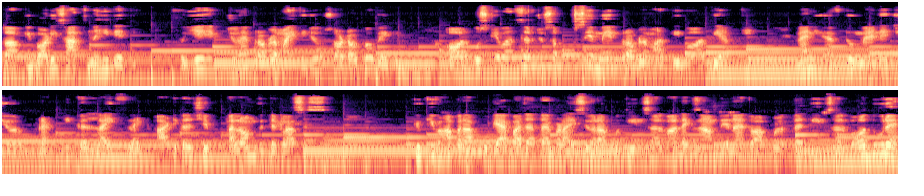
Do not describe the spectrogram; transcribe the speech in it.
तो आपकी बॉडी साथ नहीं देती। तो ये एक जो है प्रॉब्लम आई थी, जो सॉर्ट आउट हो गई थी। और उसके बाद सर जो सबसे मेन प्रॉब्लम आती है, वो आती है आपकी main you have to manage your practical life like articleship along with the classes क्योंकि वहाँ पर आपको गैप आ जाता है पढ़ाई से और आपको तीन साल बाद एग्ज़ाम देना है तो आपको लगता है तीन साल बहुत दूर है,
